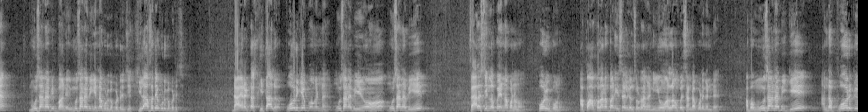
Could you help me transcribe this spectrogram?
ஏன்? மூசா நபி பனு மூசா நபிக்கு என்ன கொடுக்கப்பட்டுருச்சு? கிலாஃபத்தே கொடுக்கப்பட்டுச்சு. டைரக்டாக ஹித்தாலு போருக்கே போங்கன்னு. மூசா நபியும் மூசா நபி பாலஸ்தீனில் போய் என்ன பண்ணணும்? போருக்கு போகணும். அப்போ அப்போ தானே பனி இஸ்ரேல்கள் சொல்கிறாங்க நீயும் எல்லாம் போய் சண்டை போடுங்கன்ட்டு. அப்போ மூசா நபிக்கு அந்த போருக்கு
